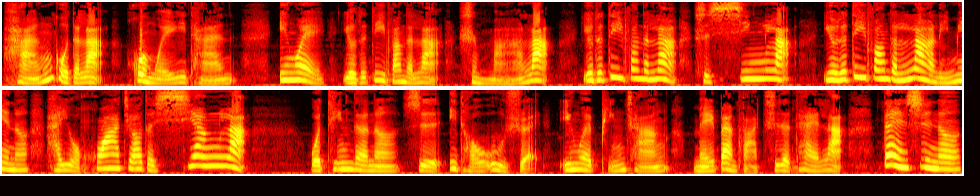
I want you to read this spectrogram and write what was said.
韩国的辣混为一谈，因为有的地方的辣是麻辣，有的地方的辣是辛辣，有的地方的辣里面呢还有花椒的香辣。我听的呢是一头雾水，因为平常没办法吃的太辣，但是呢。”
